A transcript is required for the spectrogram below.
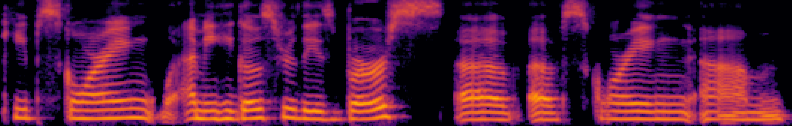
keeps scoring. I mean, he goes through these bursts of of scoring um,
